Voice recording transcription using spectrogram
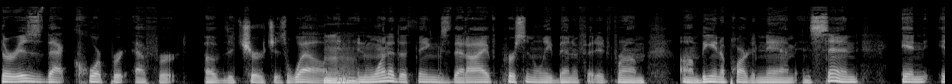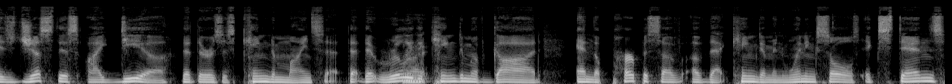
there is that corporate effort of the church as well. And, and one of the things that I've personally benefited from um, being a part of NAM and Send and is just this idea that there is this kingdom mindset that that really the kingdom of God and the purpose of of that kingdom and winning souls extends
